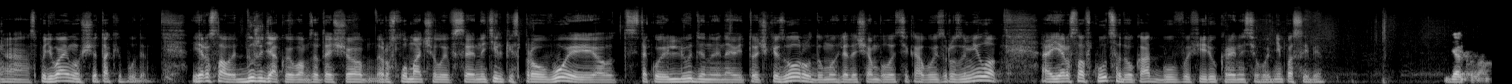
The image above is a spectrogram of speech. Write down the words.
Е, сподіваємося, що так і буде. Ярославе, дуже дякую вам за те, що розтлумачили все не тільки з правової, а от з такої людяної навіть точки зору. Думаю, глядачам було цікаво і зрозуміло. Е, Ярослав Куц, адвокат, був в ефірі України сьогодні. Пасибі. Дякую вам.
